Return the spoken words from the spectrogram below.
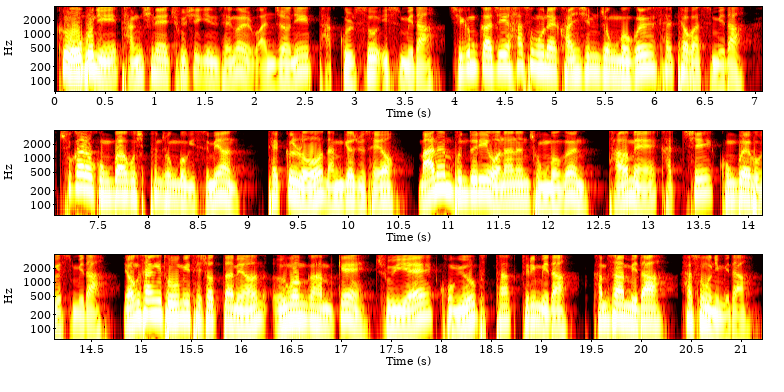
그 5분이 당신의 주식 인생을 완전히 바꿀 수 있습니다. 지금까지 하승운의 관심 종목을 살펴봤습니다. 추가로 공부하고 싶은 종목 있으면 댓글로 남겨주세요. 많은 분들이 원하는 종목은 다음에 같이 공부해 보겠습니다. 영상이 도움이 되셨다면 응원과 함께 주위에 공유 부탁드립니다. 감사합니다. 하승훈입니다.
